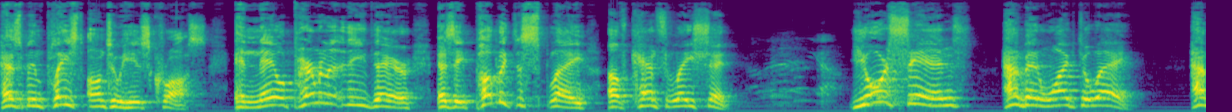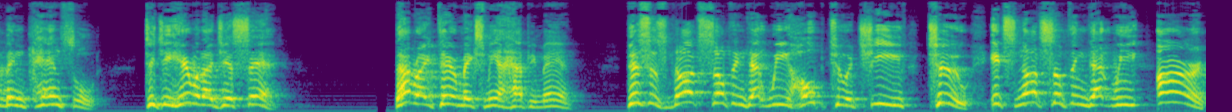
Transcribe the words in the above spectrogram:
has been placed onto His cross and nailed permanently there as a public display of cancellation. Your sins have been wiped away, have been canceled. Did you hear what I just said? That right there makes me a happy man. This is not something that we hope to achieve too. It's not something that we earn.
